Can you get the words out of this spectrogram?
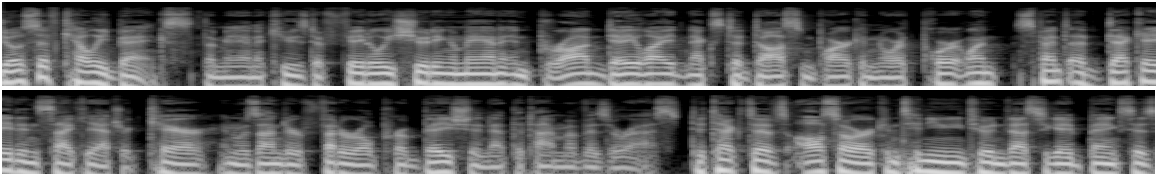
Joseph Kelly Banks, the man accused of fatally shooting a man in broad daylight next to Dawson Park in North Portland, spent a decade in psychiatric care and was under federal probation at the time of his arrest. Detectives also are continuing to investigate Banks's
